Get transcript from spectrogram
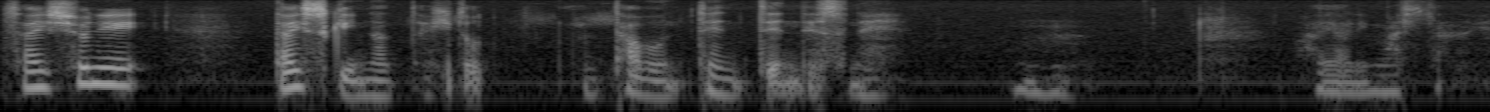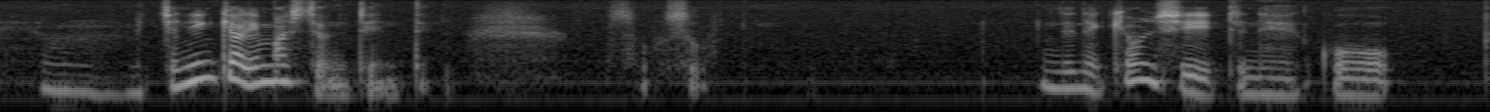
最初に大好きになった人多分てんてんですね、うん、流行りましたね、うん、めっちゃ人気ありましたよねてんてん。そうそう。でねキョンシーってねこう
